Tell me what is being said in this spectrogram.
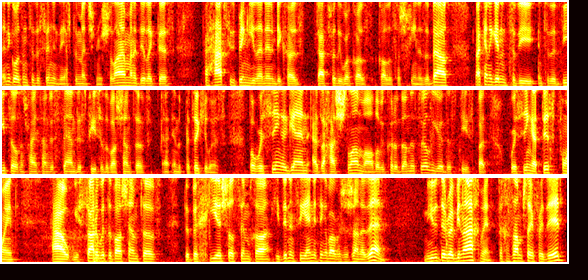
Then he goes into the sin, and they have to mention Yerushalayim on a day like this. Perhaps he's bringing that in because that's really what Galas Hashchin is about. I'm not going to get into the into the details and trying to understand this piece of the Baal Shem Tov uh, in the particulars. But we're seeing again as a Hashlama, although we could have done this earlier, this piece, but we're seeing at this point how we started with the Baal Shem Tov, the Bechiyah Shel Simcha. He didn't see anything about Rosh Hashanah then. Neither did Rabbi Nachman. The Chassam Sofer did,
